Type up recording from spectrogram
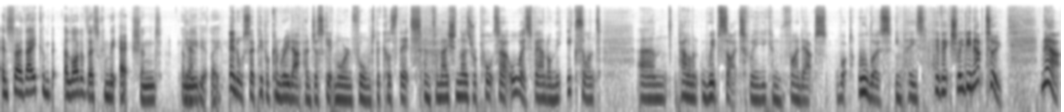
and so they can. A lot of this can be actioned immediately. Yeah. And also, people can read up and just get more informed because that's information. Those reports are always found on the excellent um, Parliament website where you can find out what all those MPs have actually been up to. Now,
